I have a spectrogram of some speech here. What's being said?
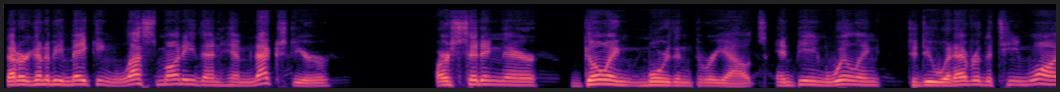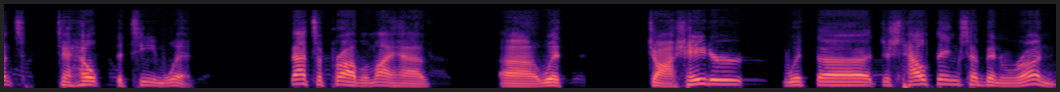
that are going to be making less money than him next year are sitting there going more than three outs and being willing to do whatever the team wants to help the team win. That's a problem I have uh, with Josh Hader, with uh, just how things have been run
